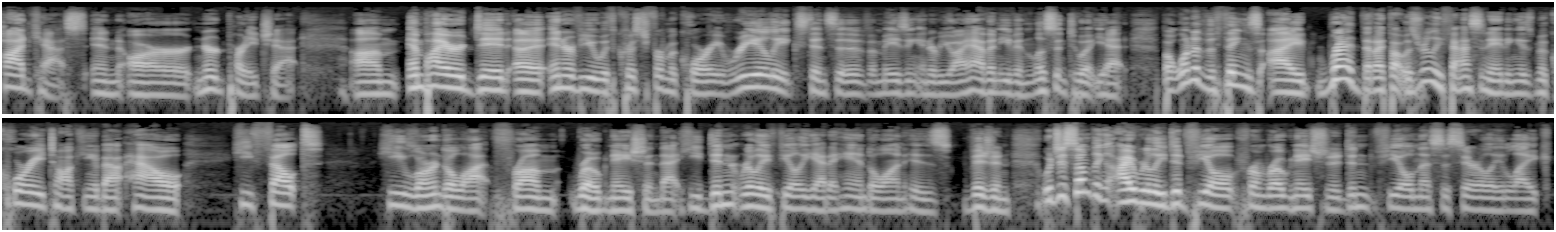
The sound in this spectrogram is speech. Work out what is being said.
podcast in our Nerd Party chat. Um, Empire did an interview with Christopher McQuarrie, really extensive, amazing interview. I haven't even listened to it yet, but one of the things I read that I thought was really fascinating is McQuarrie talking about how he felt he learned a lot from Rogue Nation that he didn't really feel he had a handle on his vision, which is something I really did feel from Rogue Nation. It didn't feel necessarily like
